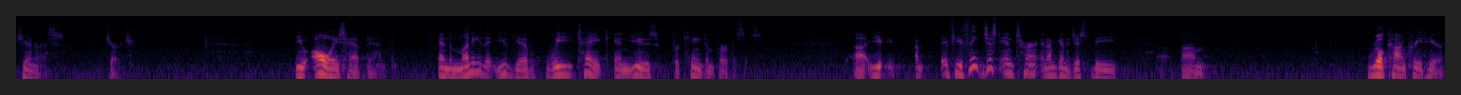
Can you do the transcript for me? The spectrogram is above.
generous church. You always have been. And the money that you give, we take and use for kingdom purposes. Uh, you, um, if you think just in turn, and I'm going to just be um, real concrete here.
